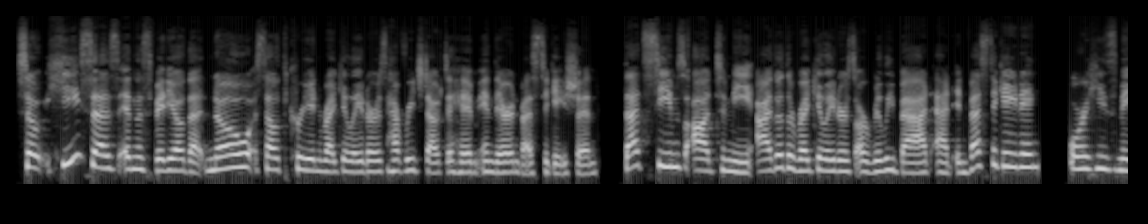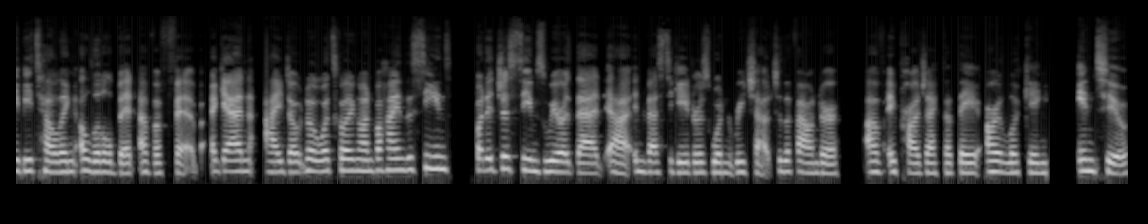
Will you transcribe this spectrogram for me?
So he says in this video that no South Korean regulators have reached out to him in their investigation. That seems odd to me. Either the regulators are really bad at investigating or he's maybe telling a little bit of a fib. Again, I don't know what's going on behind the scenes, but it just seems weird that uh, investigators wouldn't reach out to the founder of a project that they are looking into.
